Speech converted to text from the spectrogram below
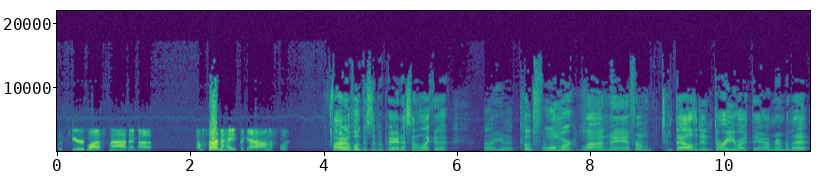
secured last night, and uh, I'm starting to hate the guy. Honestly, Fired up, focused, and prepared. That sounds like a, a, uh Coach Fulmer line, man, from 2003 right there. I remember that.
